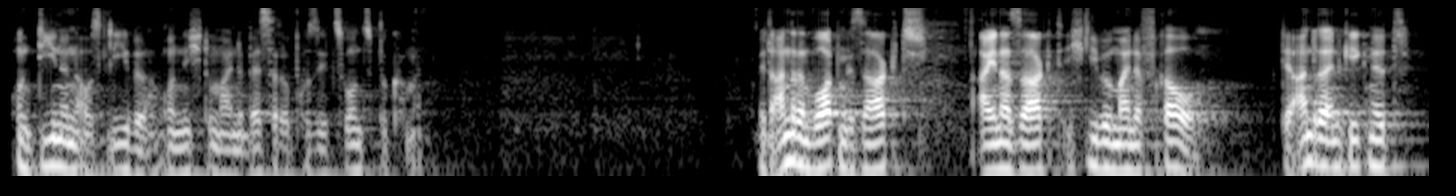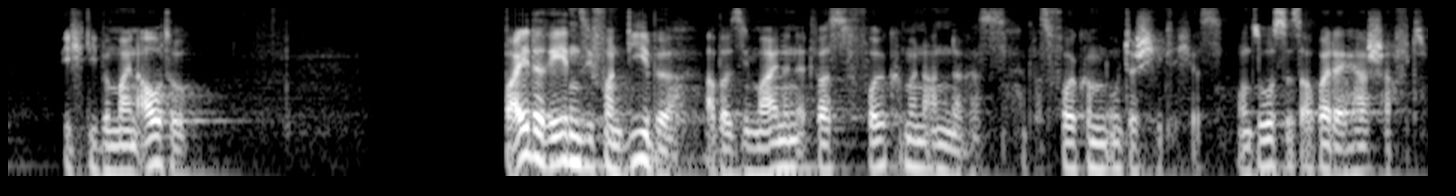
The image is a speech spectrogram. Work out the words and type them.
und dienen aus Liebe und nicht um eine bessere Position zu bekommen. Mit anderen Worten gesagt, einer sagt, ich liebe meine Frau, der andere entgegnet, ich liebe mein Auto. Beide reden sie von Liebe, aber sie meinen etwas vollkommen anderes, etwas vollkommen Unterschiedliches. Und so ist es auch bei der Herrschaft.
